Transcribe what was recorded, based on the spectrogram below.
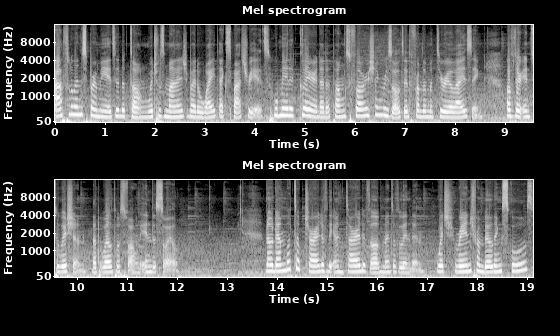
Affluence permeated the town, which was managed by the white expatriates, who made it clear that the town's flourishing resulted from the materializing of their intuition that wealth was found in the soil. Now Demba took charge of the entire development of Linden, which range from building schools,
